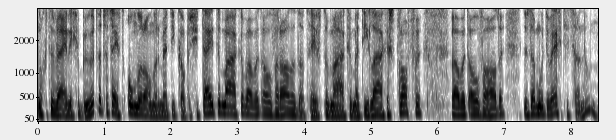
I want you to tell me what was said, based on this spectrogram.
nog te weinig gebeurt. Dat heeft onder andere met die capaciteit te maken waar we het over hadden. Dat heeft te maken met die lage straffen waar we het over hadden. Dus daar moeten we echt iets aan doen.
